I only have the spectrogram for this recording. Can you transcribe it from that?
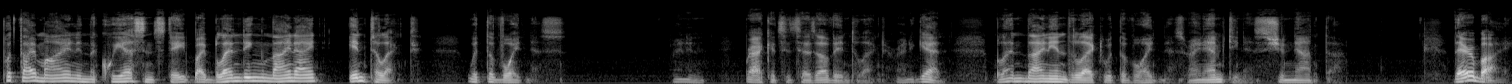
Put thy mind in the quiescent state by blending thine intellect with the voidness. Right? In brackets it says of intellect, right? Again, Blend thine intellect with the voidness, right? Emptiness, shunyata. Thereby,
